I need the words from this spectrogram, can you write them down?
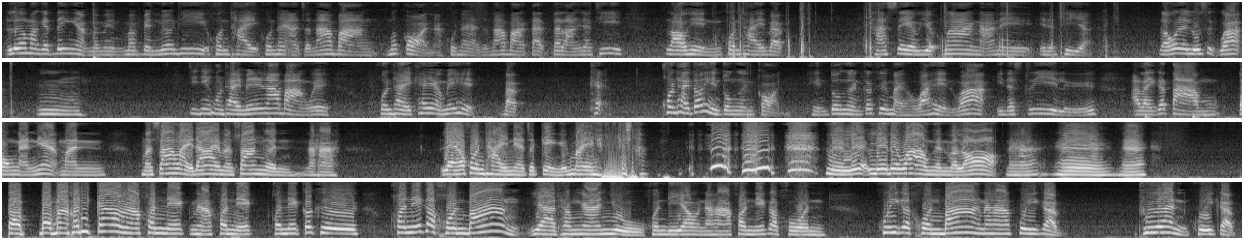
เรื่อง marketing อะมันเป็นมันเป็นเรื่องที่คนไทยคนไทยอาจจะหน้าบางเมื่อก่อนนะคนไทยอาจจะหน้าบาง แต่แต่หลังจากที่เราเห็นคนไทยแบบ hard sell เยอะมากนะใน NFT อะเราก็เลยรู้สึกว่า อืม จริง ๆ คนไทยไม่ได้หน้าบางเว้ย คนไทยแค่ยังไม่เห็นแบบแค่คนไทยต้องเห็นตัวเงินก่อน เห็นตัวเงินก็คือหมายความว่าเห็นว่า industry หรืออะไรก็ตามตรงนั้นเนี่ยมันมันสร้างรายได้มันสร้างเงินนะคะ แล้วคนไทยเนี่ยจะเก่งขึ้นมาเองหรือเรียกเรียกได้ว่าเอาเงินมาล่อนะคะเออนะ ต่อต่อมาข้อที่เก้านะ connect นะ connect connect ก็คือ connect กับคนบ้าง อย่าทำงานอยู่คนเดียวนะคะ connect กับคน คุยกับคนบ้างนะคะ คุยกับเพื่อน คุยกับ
